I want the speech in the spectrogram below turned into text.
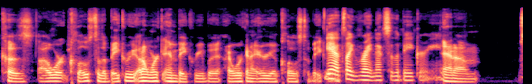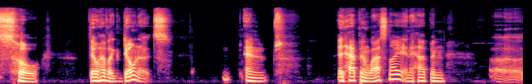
because I work close to the bakery. I don't work in bakery, but I work in an area close to bakery. Yeah, it's like right next to the bakery. and um, so they'll have like donuts, and it happened last night, and it happened uh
